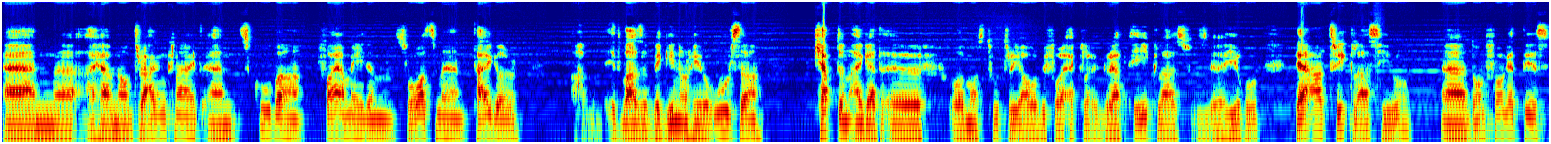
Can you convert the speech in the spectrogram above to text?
And uh, I have now dragon knight and scuba fire maiden swordsman tiger. It was a beginner hero ursa. Captain I got uh, almost two three hours before I grab a class uh, hero. There are three class hero. Don't forget this.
